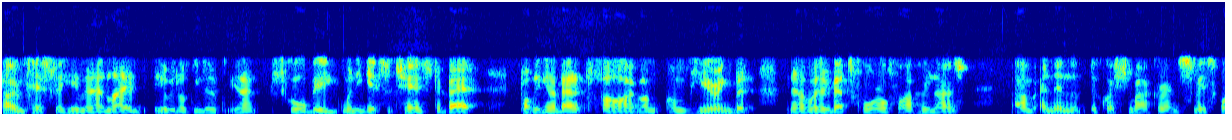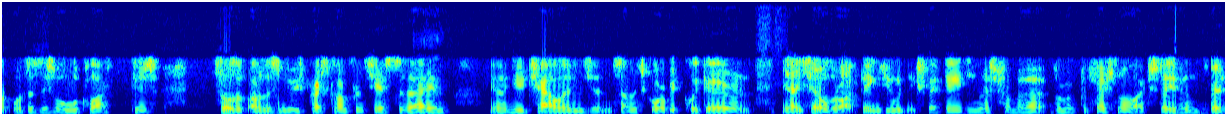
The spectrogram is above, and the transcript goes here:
home test for him in Adelaide. He'll be looking to you know score big when he gets a chance to bat. Probably going to bat at five. I'm I'm hearing, but you know whether he bats four or five, who knows. Um, and then the, the, question mark around Smith. What what does this all look like? Because saw I was listening to his press conference yesterday, and you know new challenge and something score a bit quicker, and you know he said all the right things. You wouldn't expect anything less from a from a professional like Stephen, but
